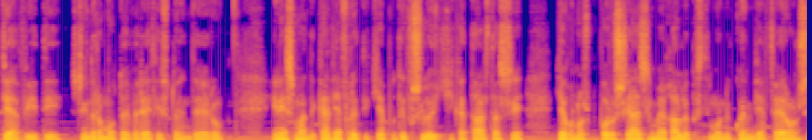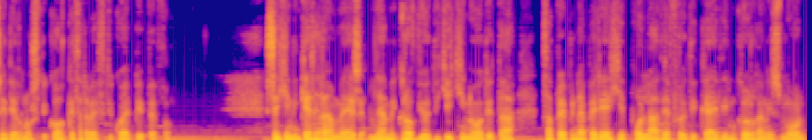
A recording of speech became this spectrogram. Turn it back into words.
διαβήτη, σύνδρομο του ευρέθη του εντέρου, είναι σημαντικά διαφορετική από τη φυσιολογική κατάσταση, γεγονός που παρουσιάζει μεγάλο επιστημονικό ενδιαφέρον σε διαγνωστικό και θεραπευτικό επίπεδο. Σε γενικές γραμμές, μια μικροβιωτική κοινότητα θα πρέπει να περιέχει πολλά διαφορετικά είδη μικροοργανισμών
